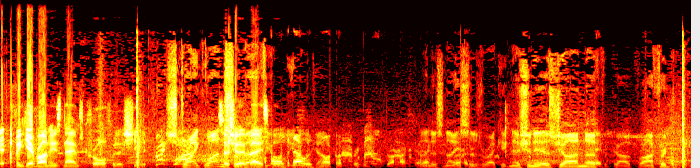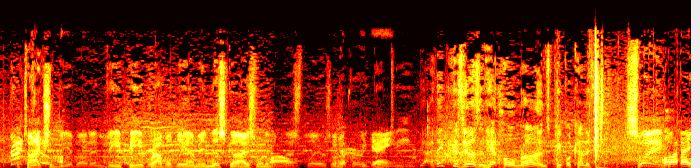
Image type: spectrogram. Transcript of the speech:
I think everyone whose name's Crawford is shit. Strike one. Especially at Sabathia baseball. That was not a freaking strike. And as nice as recognition is, John, uh, for Kyle Crawford, the talk should be about MVP probably. I mean, this guy's one of the best players on a very good game. team. Yeah, I think because he doesn't hit home runs, people kind of Swing. Oh, hey,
